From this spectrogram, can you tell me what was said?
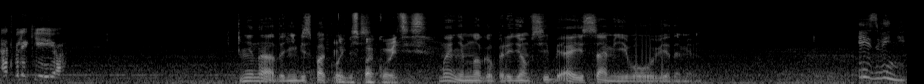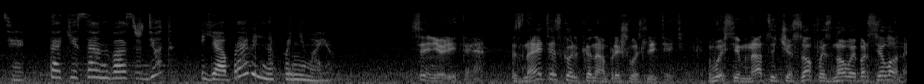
отвлеки ее. Не надо, не Не беспокойтесь. беспокойтесь. Мы немного придем в себя и сами его уведомим. Извините, Таки-сан вас ждет? Я правильно понимаю? Сеньорита, знаете, сколько нам пришлось лететь? 18 часов из Новой Барселоны.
